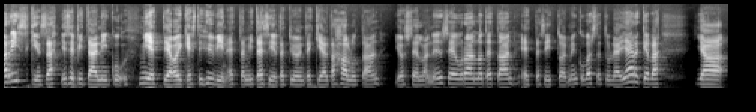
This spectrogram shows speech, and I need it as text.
on riskinsä ja se pitää niinku miettiä oikeasti hyvin, että mitä siltä työntekijältä halutaan, jos sellainen seuraan otetaan, että siitä toimenkuvasta tulee järkevä. Ja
